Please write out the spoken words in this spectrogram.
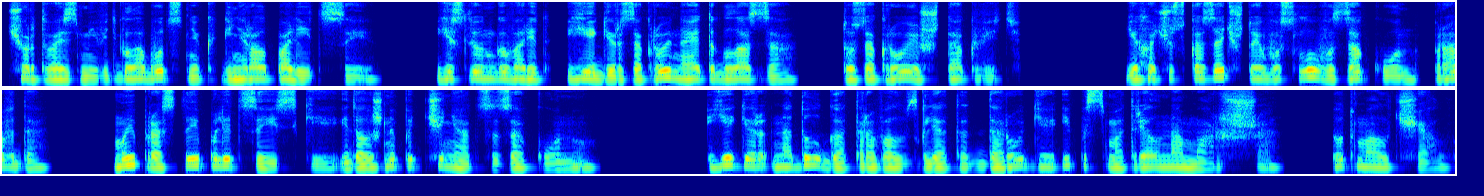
«Черт возьми, ведь Голоботсник — генерал полиции. Если он говорит «Егер, закрой на это глаза», то закроешь, так ведь? Я хочу сказать, что его слово — закон, правда? Мы простые полицейские и должны подчиняться закону. Егер надолго оторвал взгляд от дороги и посмотрел на Марша. Тот молчал.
